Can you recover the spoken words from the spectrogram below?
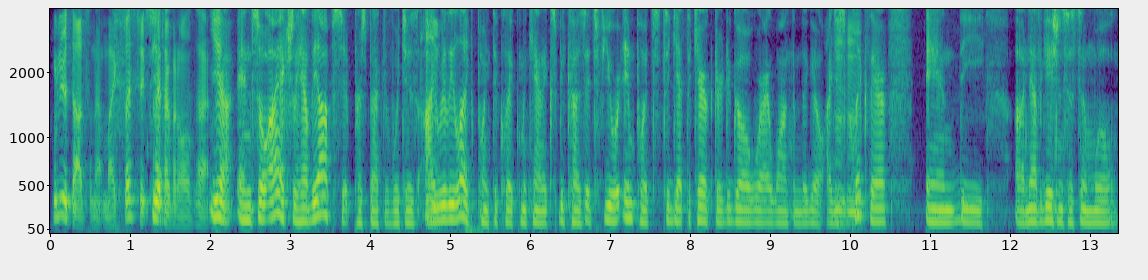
what are your thoughts on that, Mike? Because I, say- I talk about it all the time. Yeah, and so I actually have the opposite perspective, which is I really like point to click mechanics because it's fewer inputs to get the character to go where I want them to go. I just click there, and the uh, navigation system will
